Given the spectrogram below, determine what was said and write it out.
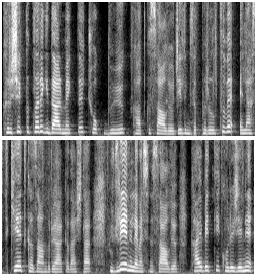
Kırışıklıkları gidermekte çok büyük katkı sağlıyor. Cildimize pırıltı ve elastikiyet kazandırıyor arkadaşlar. Hücre yenilemesini sağlıyor. Kaybettiği kolajeni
